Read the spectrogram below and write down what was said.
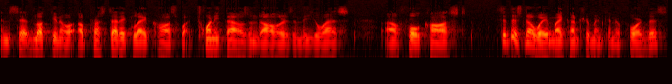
and said, look, you know, a prosthetic leg costs, what, $20,000 in the U.S., uh, full cost. He said, there's no way my countrymen can afford this.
